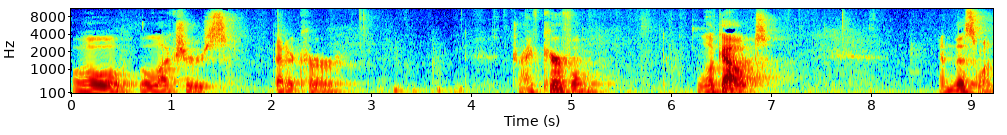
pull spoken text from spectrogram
Oh, the lectures that occur. Drive careful, look out, and this one.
